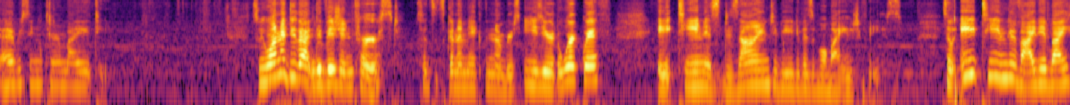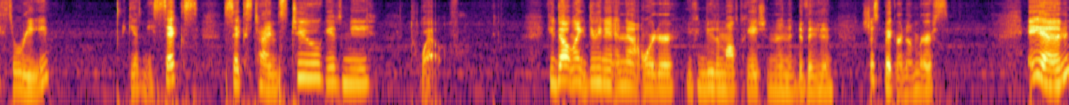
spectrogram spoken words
Every single term by 18. So we want to do that in division first, since it's going to make the numbers easier to work with. 18 is designed to be divisible by each of these. So 18 divided by 3 gives me 6. 6 times 2 gives me 12. If you don't like doing it in that order, you can do the multiplication and the division. It's just bigger numbers. And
